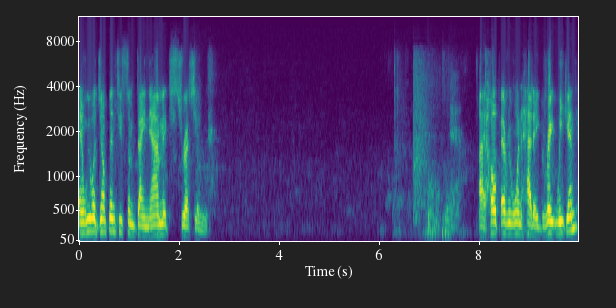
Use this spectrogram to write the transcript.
and we will jump into some dynamic stretching. I hope everyone had a great weekend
